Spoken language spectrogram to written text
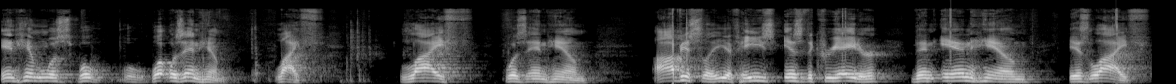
In him was, well, what was in him? Life. Life was in him. Obviously, if he is the creator, then in him is life.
